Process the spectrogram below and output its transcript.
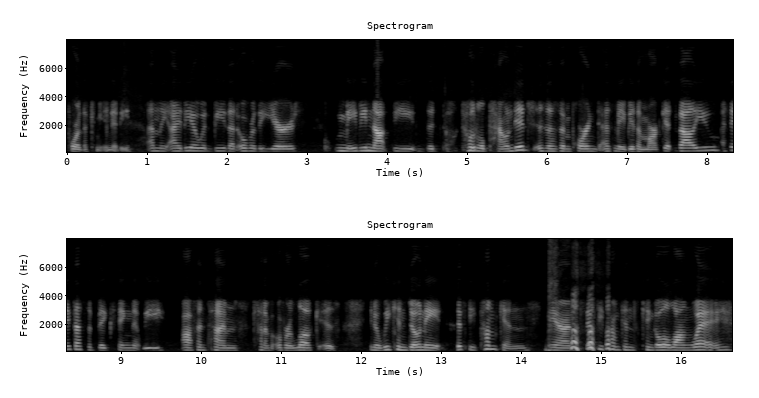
for the community. And the idea would be that over the years maybe not the the total poundage is as important as maybe the market value. I think that's a big thing that we oftentimes kind of overlook is, you know, we can donate 50 pumpkins and 50 pumpkins can go a long way.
